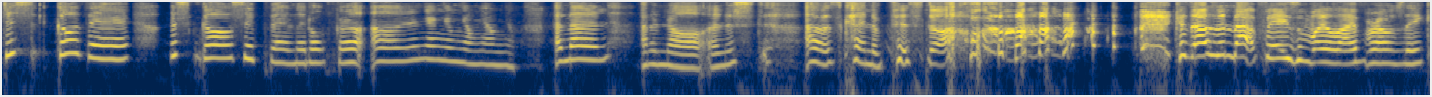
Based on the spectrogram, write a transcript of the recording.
just go there. Just go sit there, little girl. Uh, yum, yum, yum, yum, yum. And then, I don't know, I just, I was kind of pissed off. Cause I was in that phase of my life where I was like,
